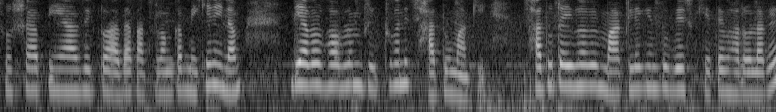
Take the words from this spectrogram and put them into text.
শসা পেঁয়াজ, একটু আদা, কাঁচা লঙ্কা মেখে নিলাম। দিয়ে আবার ভাবলাম একটুখানি ছাতু মাখি। ছাতুটা এইভাবে মাখলে কিন্তু বেশ খেতে ভালো লাগে।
